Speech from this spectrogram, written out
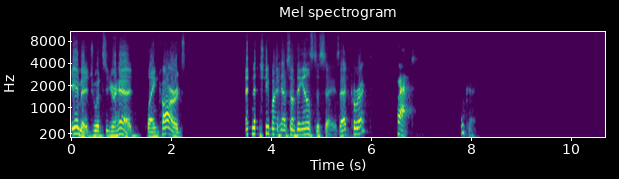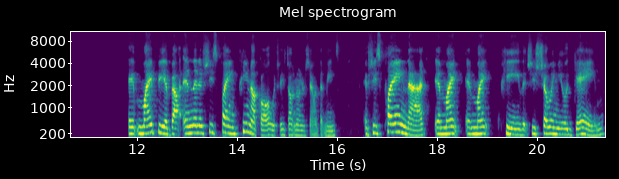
image, what's in your head, playing cards, and then she might have something else to say. Is that correct? correct Okay. it might be about and then if she's playing pinochle which i don't understand what that means if she's playing that it might it might be that she's showing you a game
